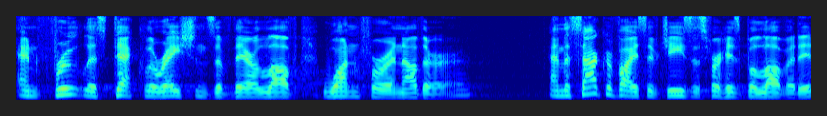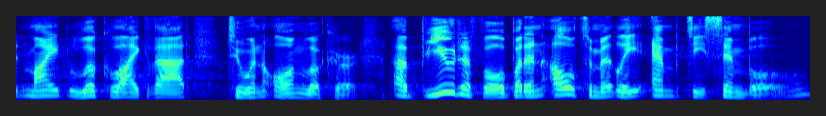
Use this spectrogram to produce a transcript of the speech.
and fruitless declarations of their love one for another. And the sacrifice of Jesus for his beloved, it might look like that to an onlooker. A beautiful but an ultimately empty symbol.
